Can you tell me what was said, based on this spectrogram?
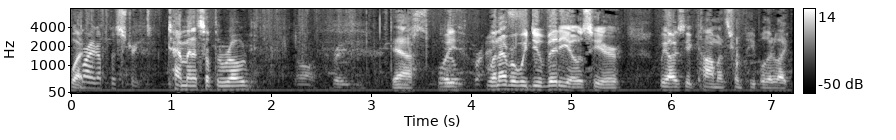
what Right up the street. ten minutes up the road. Oh, crazy. Yeah. We, whenever we do videos here, we always get comments from people. They're like,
